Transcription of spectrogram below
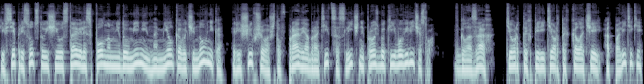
и все присутствующие уставили с полным недоумением на мелкого чиновника, решившего, что вправе обратиться с личной просьбой к его величеству. В глазах тертых-перетертых калачей от политики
